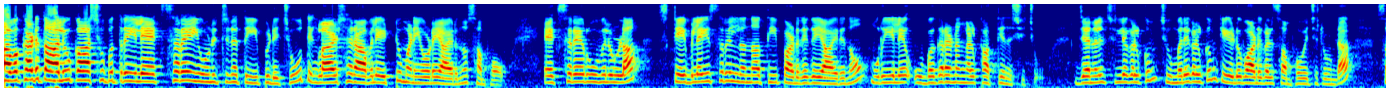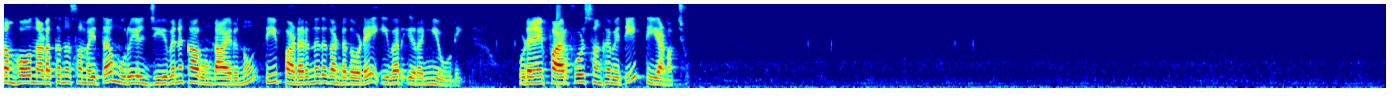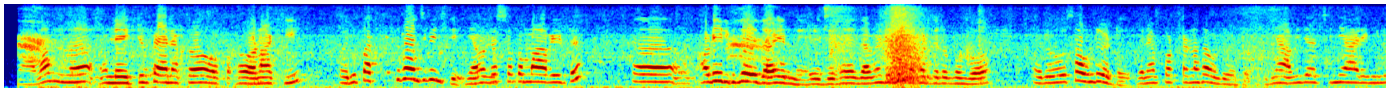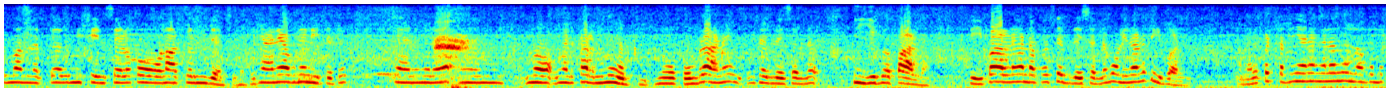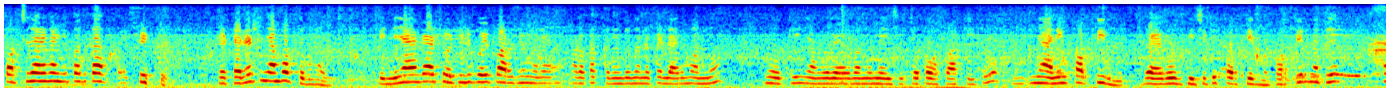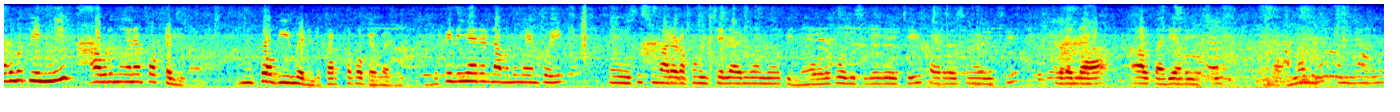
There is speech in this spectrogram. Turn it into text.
ചാവക്കാട് താലൂക്ക് ആശുപത്രിയിലെ എക്സ്റേ യൂണിറ്റിന് തീപിടിച്ചു. തിങ്കളാഴ്ച രാവിലെ എട്ട് മണിയോടെയായിരുന്നു സംഭവം. എക്സ്റേ റൂമിലുള്ള സ്റ്റെബിലൈസറിൽ നിന്ന് തീ പടരുകയായിരുന്നു. മുറിയിലെ ഉപകരണങ്ങൾ കത്തിനശിച്ചു ജനൽ ചില്ലുകൾക്കും ചുമരുകൾക്കും കേടുപാടുകൾ സംഭവിച്ചിട്ടുണ്ട്. സംഭവം നടക്കുന്ന സമയത്ത് മുറിയിൽ ജീവനക്കാർ ഉണ്ടായിരുന്നു. തീ പടരുന്നത് കണ്ടതോടെ ഇവർ ഇറങ്ങിയോടി. ഉടനെ ഫയർഫോഴ്സ് സംഘമെത്തി തീയണച്ചു വന്ന് ലൈറ്റും ഫാനൊക്കെ ഓണാക്കി ഒരു പത്ത് പതിനഞ്ച് മിനിറ്റ്. ഞാൻ ഡ്രസ്സൊക്കെ മാറിയിട്ട് അവിടെ ഇരിക്കുന്ന എഴുതായിരുന്നു. എഴുതി എഴുതാൻ വേണ്ടി ബുക്കൊക്കെ എടുത്തിട്ടുമ്പോൾ ഒരു സൗണ്ട് കേട്ടു. പിന്നെ പൊട്ടണ സൗണ്ട് കേട്ടു. ഞാൻ വിചാരിച്ചു ഇനി ആരെങ്കിലും വന്നിട്ട് അത് മെഷീൻസുകളൊക്കെ ഓണാക്കണമെന്ന് വിചാരിച്ചു. അപ്പം ഞാൻ അവിടെ എണീറ്റിട്ട് ഞാനിങ്ങനെ ഇങ്ങനെ കറന്ന് നോക്കി. നോക്കുമ്പോഴാണ് സ്റ്റെബിലൈസറിന്റെ തീ പാടണം തീ പാടണം കണ്ടപ്പോൾ സ്റ്റെബിലൈസറിന്റെ മുകളിൽ നിന്നാണ് തീ പാടുന്നത്. അങ്ങനെ പെട്ടെന്ന് ഞാൻ അങ്ങനെ നോക്കുമ്പോൾ കുറച്ച് നേരം കഴിഞ്ഞപ്പോൾ അത് കിട്ടും. കിട്ടതിന് ശേഷം ഞാൻ പുറത്തേക്ക് പോകും പിന്നെ ഞാൻ കാഷ്വാലിറ്റിയിൽ പോയി പറഞ്ഞു ഇങ്ങനെ അവിടെ കത്തുന്നുണ്ട് എന്ന് പറഞ്ഞപ്പോൾ എല്ലാവരും വന്നു. നോക്കി ഞങ്ങൾ വേഗം വന്ന് മെയിൻ സ്വിച്ചൊക്കെ ഓഫാക്കിയിട്ട് ഞാൻ പുറത്തിരുന്നു. വേഗം ഒടിപ്പിച്ചിട്ട് പുറത്തിരുന്നു. പുറത്തിരുന്നിട്ട് നോക്കുമ്പോൾ പിന്നെയും അവിടെ നിന്ന് ഇങ്ങനെ പൊട്ടൽ ഉം, പുകയും വരുന്നുണ്ട് കറുത്ത പുകയും വരുന്നുണ്ട്. പിന്നെ ഞാൻ രണ്ടാമതും വേഗം പോയി സിസ്റ്റർമാരോടൊപ്പം വിളിച്ച് എല്ലാവരും വന്നു. പിന്നെ ഞങ്ങൾ പോലീസിനെ അറിയിച്ച് ഫയർ ഫോഴ്സിനെ അറിയിച്ച് ഇവിടെ എല്ലാ ആൾക്കാരെയും അറിയിച്ചു. എല്ലാവരും വന്നു. പിന്നെ അത്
